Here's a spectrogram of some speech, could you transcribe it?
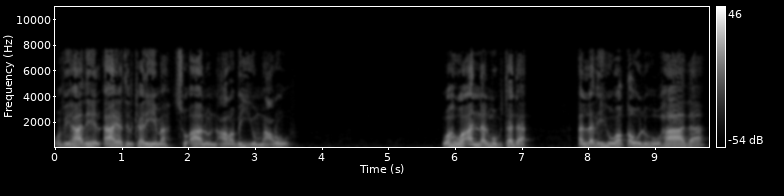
وفي هذه الآية الكريمة سؤال عربي معروف وهو أن المبتدأ الذي هو قوله هذا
